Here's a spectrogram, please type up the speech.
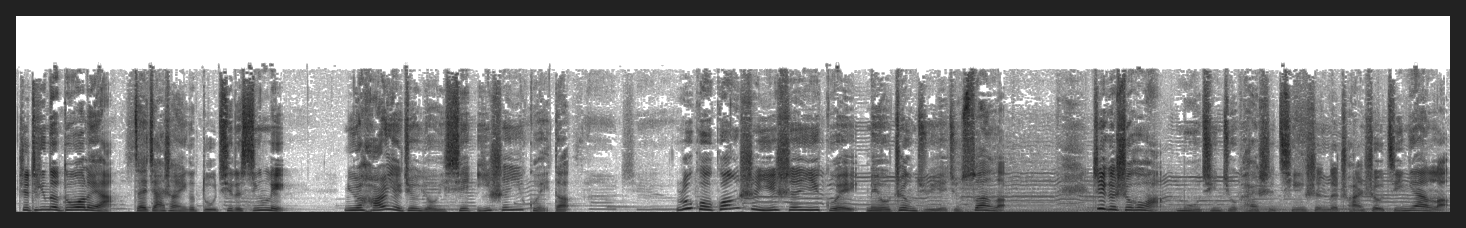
这听得多了呀，再加上一个赌气的心理，女孩也就有一些疑神疑鬼的。如果光是疑神疑鬼，没有证据也就算了。这个时候啊，母亲就开始亲身的传授经验了。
